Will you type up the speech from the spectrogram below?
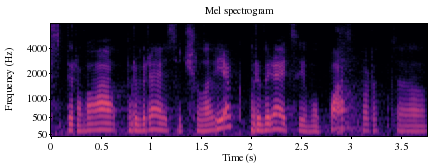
сперва проверяется человек, проверяется его паспорт э,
